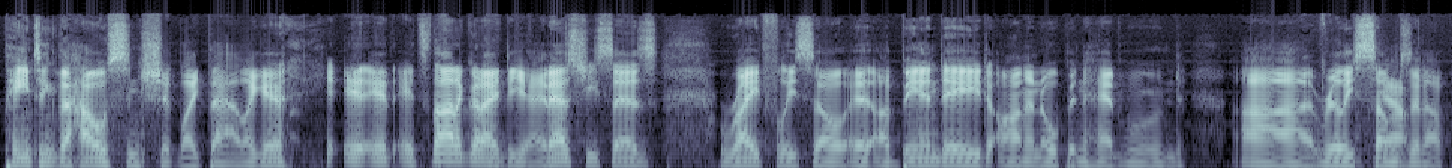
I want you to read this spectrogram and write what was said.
painting the house and shit like that. Like it, it, it it's not a good idea. And as she says rightfully so a, a band-aid on an open head wound uh, really sums Yeah. it up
